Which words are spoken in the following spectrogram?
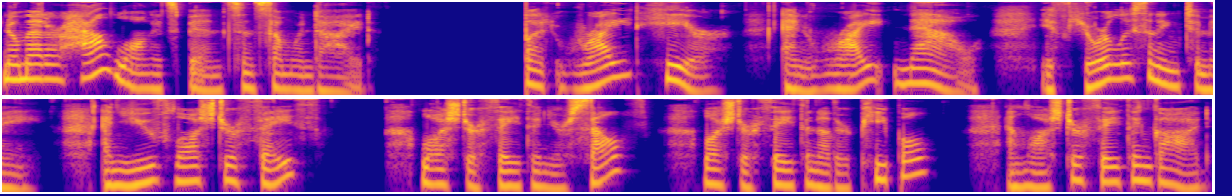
no matter how long it's been since someone died. But right here and right now, if you're listening to me and you've lost your faith, lost your faith in yourself, lost your faith in other people, and lost your faith in God,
